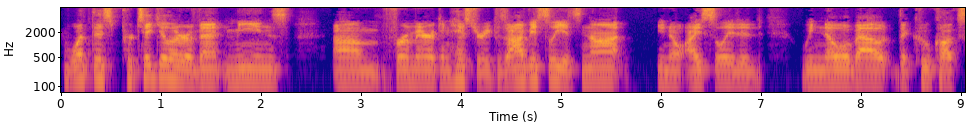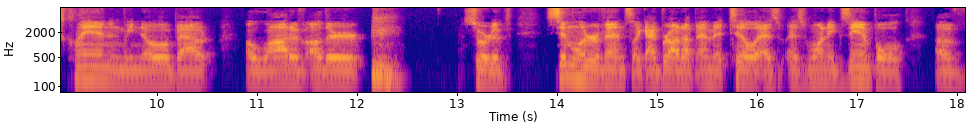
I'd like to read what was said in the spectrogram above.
what this particular event means um, for American history because obviously it's not you know isolated. We know about the Ku Klux Klan and we know about a lot of other sort of similar events. Like I brought up Emmett Till as as one example of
